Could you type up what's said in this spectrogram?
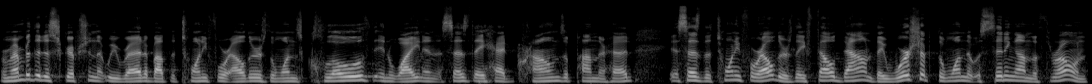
Remember the description that we read about the 24 elders, the ones clothed in white, and it says they had crowns upon their head? It says the 24 elders, they fell down, they worshiped the one that was sitting on the throne.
